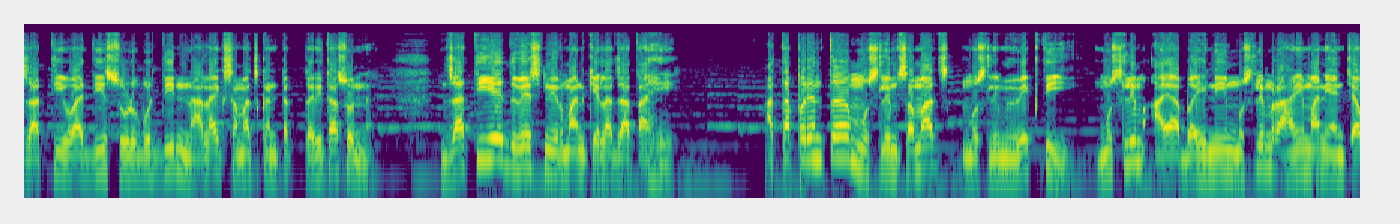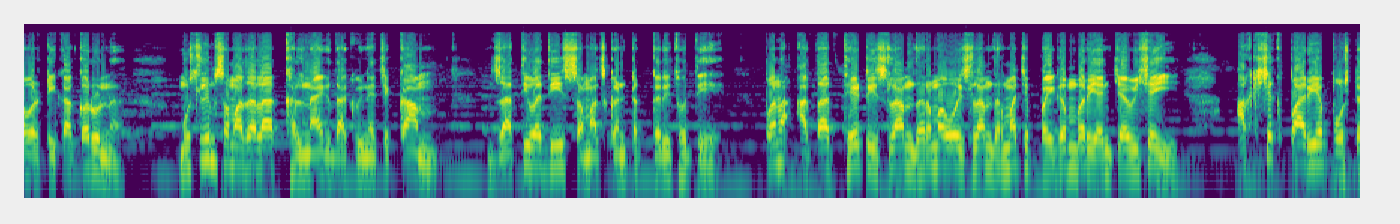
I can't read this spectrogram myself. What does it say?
जातीवादी सुडबुद्धी नालायक समाजकंटक करीत असून जातीय द्वेष निर्माण केला जात आहे. आतापर्यंत मुस्लिम समाज मुस्लिम व्यक्ती मुस्लिम आया बहिणी मुस्लिम राहणीमान यांच्यावर टीका करून मुस्लिम समाजाला खलनायक दाखविण्याचे काम जातीवादी समाजकंटक करीत होते. पण आता थेट इस्लाम धर्म व इस्लाम धर्माचे पैगंबर यांच्याविषयी आक्षेपार्य पोस्ट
